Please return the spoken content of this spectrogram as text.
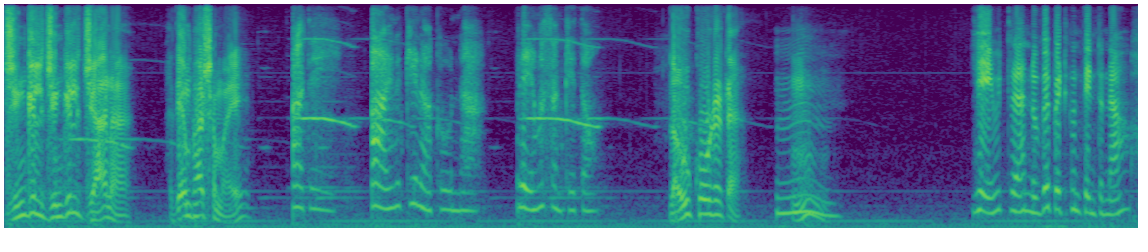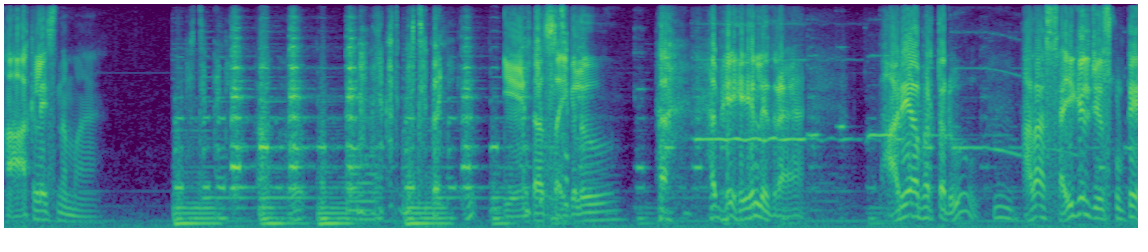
జింగిల్ జింగిల్ జానా? అదేం భాషమాయ్ అది ఆయనకి నాకు ఉన్న ప్రేమ సంకేతం. లవ్ కోడట. ఏమిట్రా నువ్వే పెట్టుకుని తింటున్నా? ఆకలేసిందమ్మా. ఏంటా సైకిలు అబే ఏం లేదురా. భార్యాభర్తలు అలా సైగలు చేసుకుంటే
